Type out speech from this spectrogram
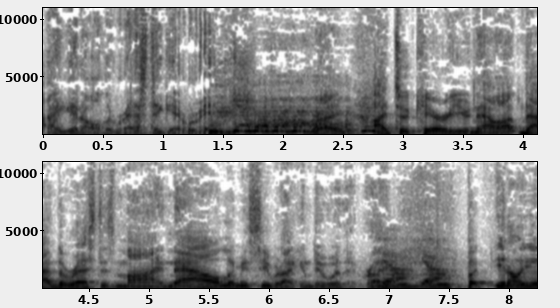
I get all the rest to get rich. right? I took care of you. Now, I- now the rest is mine. Now let me see what I can do with it. Right? Yeah, yeah. But you know, you,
